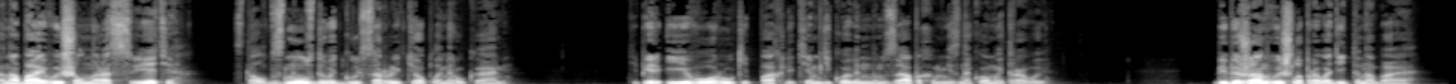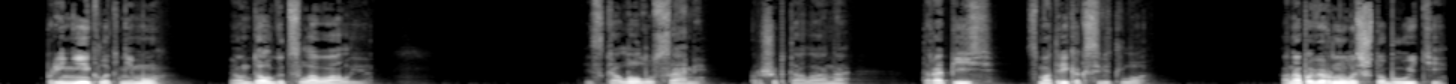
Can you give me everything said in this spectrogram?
Танабай вышел на рассвете, стал взнуздывать гульсары теплыми руками. Теперь и его руки пахли тем диковинным запахом незнакомой травы. Бибежан вышла проводить Танабая. Приникла к нему, и он долго целовал ее. «Исколол усами», — прошептала она. «Торопись, смотри, как светло». Она повернулась, чтобы уйти.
